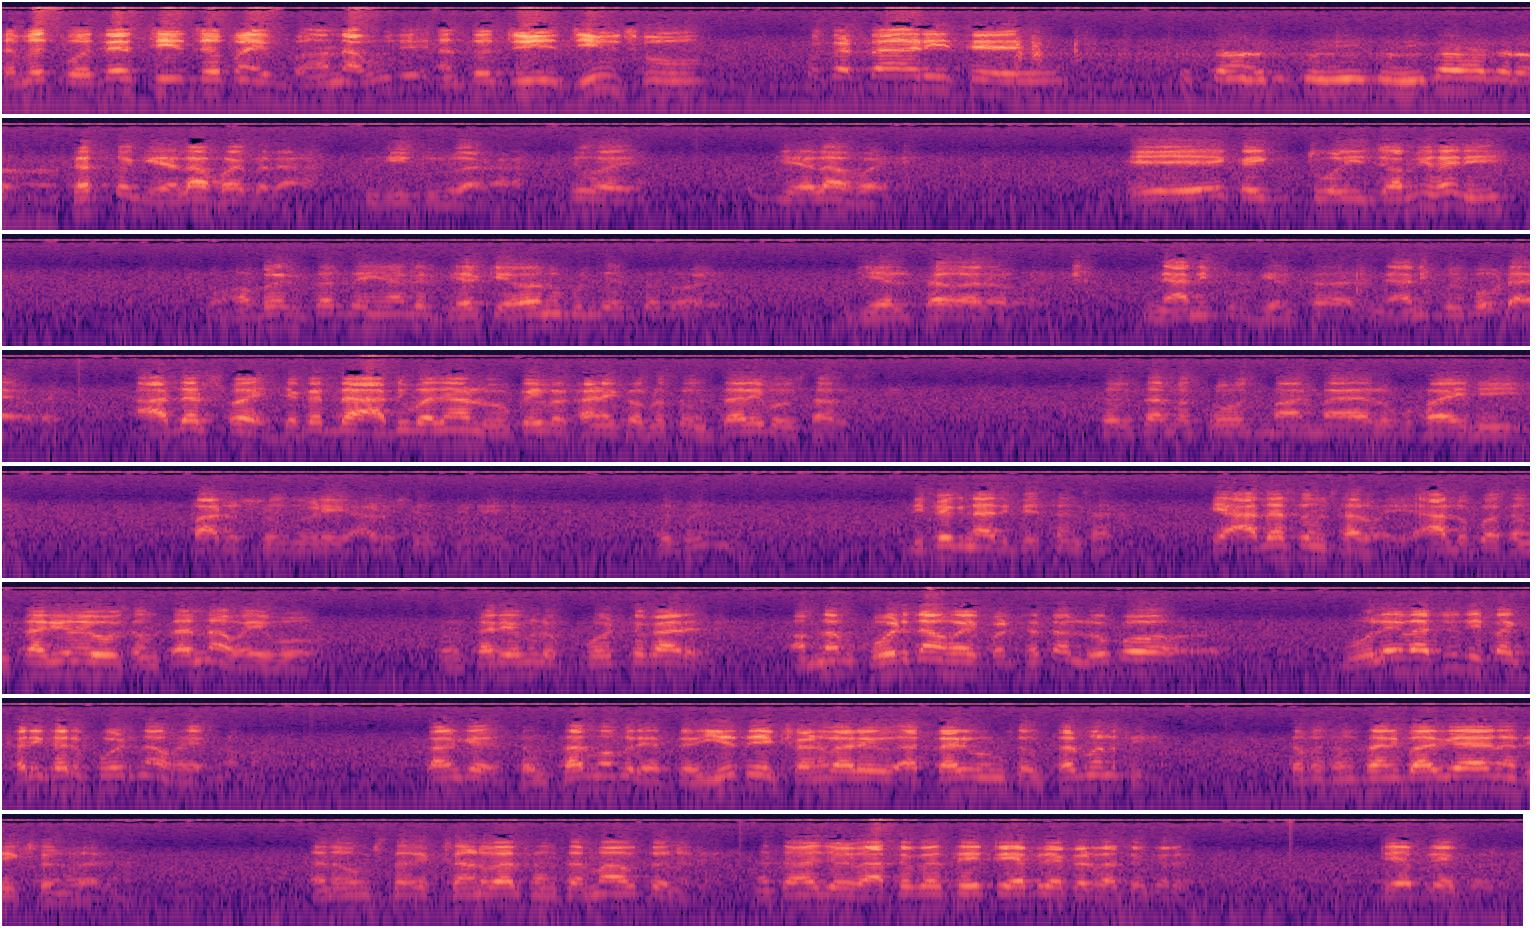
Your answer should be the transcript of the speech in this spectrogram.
તમે પોતે જ શિવ છો પણ એ ભાન આવવું છે? અને તો જીવ છું તો કરતા હરી છે. ઘર તો ઘેલા હોય બધા તુહી તુહી વાળા. શું હોય? ઘેલા હોય. એ કંઈક ટોળી જમી હોય ને તો હમણાં તરત અહીંયા આગળ ઘેર કહેવાનું ભૂલી જાય તો ઘેલ ગેલ થવાના હોય. જ્ઞાનીપુર ગેલ થાય જ્ઞાનીપુર બહુ ડાયા હોય. આદર્શ હોય. જગતના આજુબાજુના લોકો વખાણે કે અમને સંસારે બહુ સારો છે. સંસારમાં ક્રોધ, માન, માયા લોકો હોય નહીં. પાડોશીઓ જોડે, આડોશીઓ જોડે. બરોબર ને? દીપક ના દીપે સંસાર? એ આદર્શ સંસાર હોય. આ લોકો સંસારીઓનો એવો સંસાર ના હોય એવો. સંસારીઓમાં લોકો ખોટ તો કાઢે અમને ખોટ ના હોય, પણ છતાં લોકો બોલે વાત જુદી, પણ ખરી ખોટ ના હોય એમનામાં. કારણ કે સંસારમાં અમે રહેતા રહીએ છીએ ક્ષણવારે, અત્યારે હું સંસારમાં નથી. તમે સંસારની બહાર ગયા નથી ક્ષણવાર. અને હું ક્ષણવાર સંસારમાં આવતો નથી. અને તમારી જોડે વાતો કરે છે ટેપ રેકર્ડ વાતો કરે. Tape record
